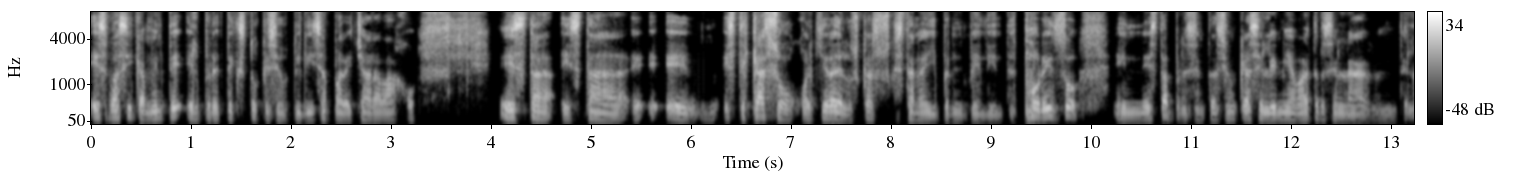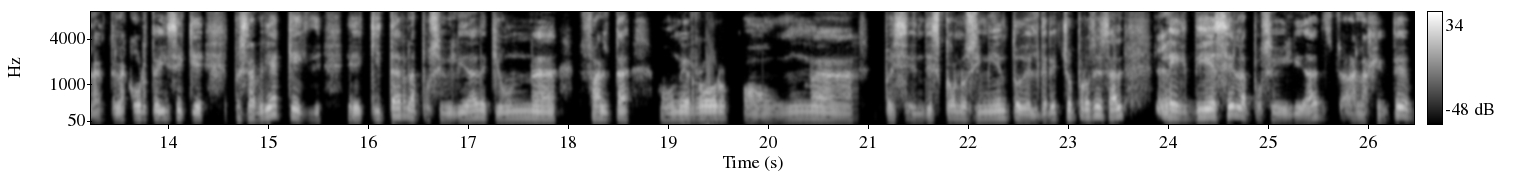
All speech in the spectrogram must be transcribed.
es básicamente el pretexto que se utiliza para echar abajo esta, esta, eh, eh, eh, este caso o cualquiera de los casos que están ahí pendientes. Por eso, en esta presentación que hace Lenia Batres en la, ante, la, Corte, dice que pues habría que quitar la posibilidad de que una falta o un error o una pues en desconocimiento del derecho procesal, le diese la posibilidad a la gente,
